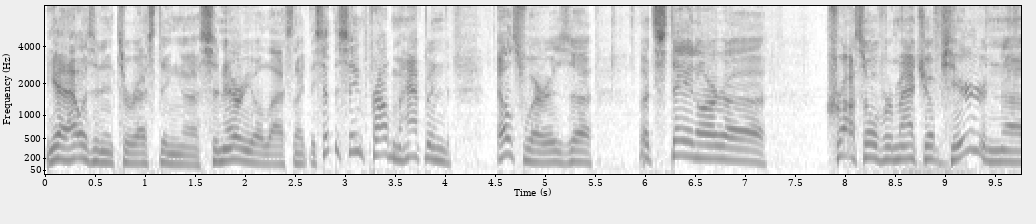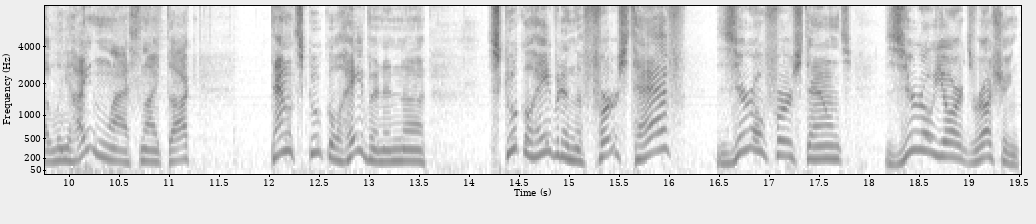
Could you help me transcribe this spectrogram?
yeah, that was an interesting uh, scenario last night. They said the same problem happened elsewhere. Is uh, let's stay in our uh, crossover matchups here. And uh, Lehighton last night, Doc, down at Schuylkill Haven, and uh, Schuylkill Haven in the first half, zero first downs, zero yards rushing,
